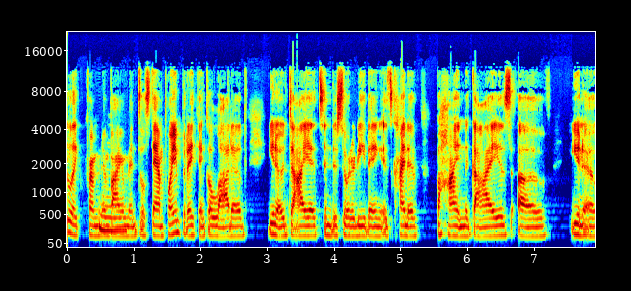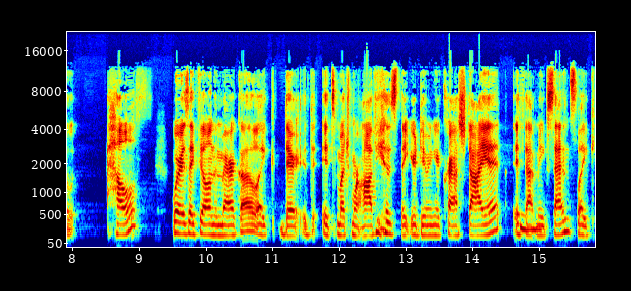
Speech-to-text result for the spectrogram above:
like from an mm. environmental standpoint. But i think a lot of you know diets and disordered eating is kind of behind the guise of you know health whereas i feel in america like there it's much more obvious that you're doing a crash diet if mm. that mm-hmm. makes sense like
